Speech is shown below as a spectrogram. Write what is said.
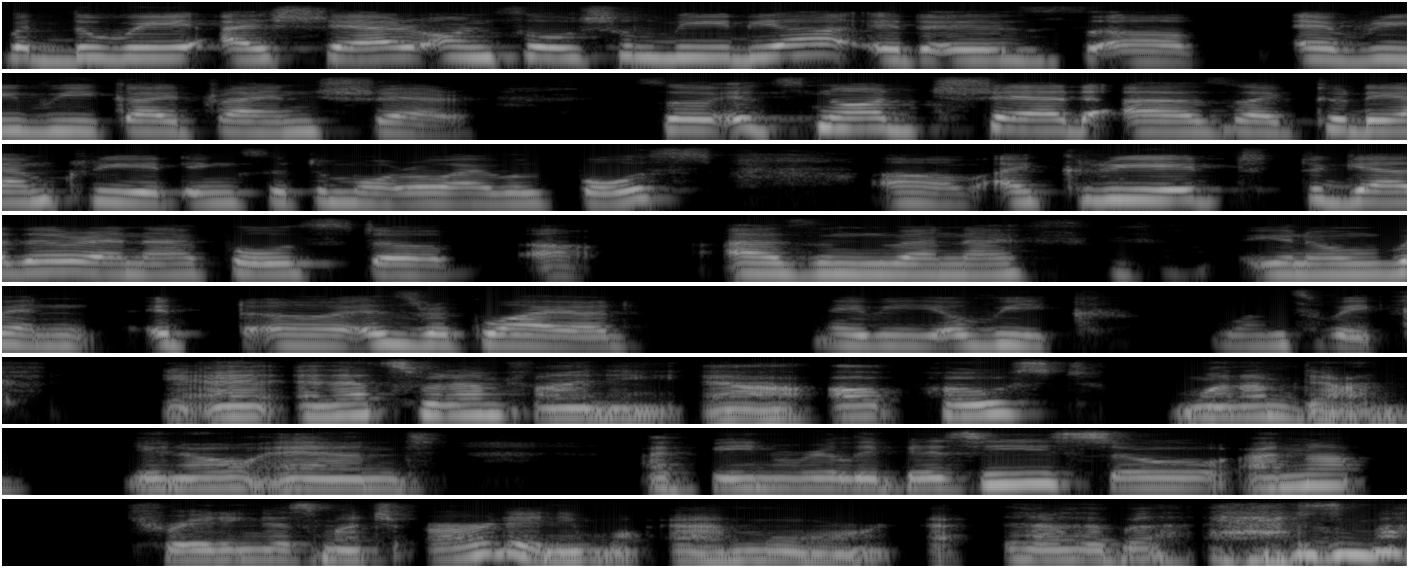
But the way i share on social media it is uh, every week i try and share. So it's not shared as like today i'm creating so tomorrow i will post. Uh, i create together and i post uh, uh, as and when i you know when it uh, is required. Maybe a week once a week. Yeah, and, and that's what I'm finding. Uh, I'll post when I'm done, you know, and I've been really busy, so I'm not creating as much art anymore. Uh, more uh, as mu-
